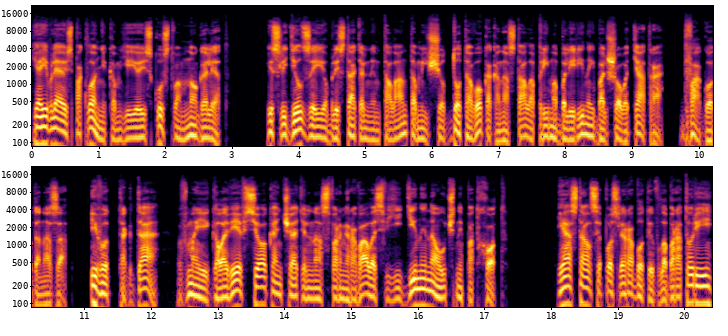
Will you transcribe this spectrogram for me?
Я являюсь поклонником ее искусства много лет и следил за ее блистательным талантом еще до того, как она стала прима-балериной Большого театра два года назад. И вот тогда в моей голове все окончательно сформировалось в единый научный подход. Я остался после работы в лаборатории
